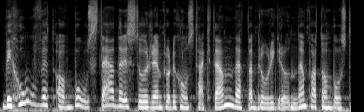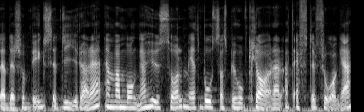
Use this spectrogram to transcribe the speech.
behovet av bostäder är större än produktionstakten. Detta beror i grunden på att de bostäder som byggs är dyrare än vad många hushåll med ett bostadsbehov klarar att efterfråga.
